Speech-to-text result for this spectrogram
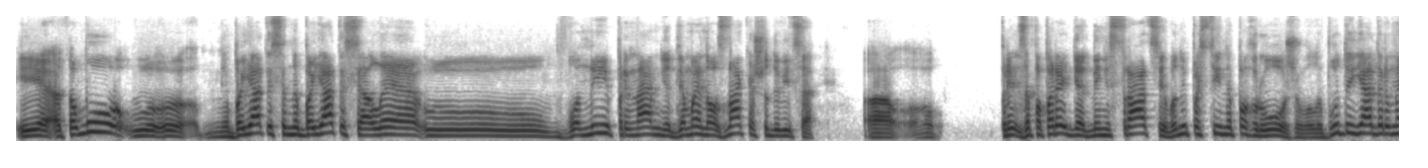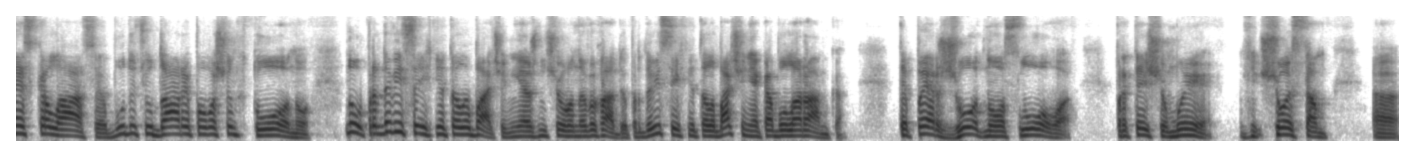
І е, тому е, боятися не боятися, але вони принаймні для мене ознака, що дивіться. При за попередньої адміністрації вони постійно погрожували. Буде ядерна ескалація, будуть удари по Вашингтону. Ну придивіться їхнє телебачення. Я ж нічого не вигадую. Придивіться їхнє телебачення, яка була рамка. Тепер жодного слова про те, що ми щось там е,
